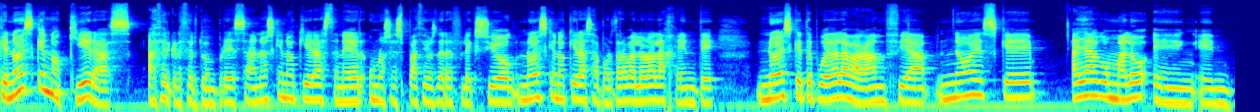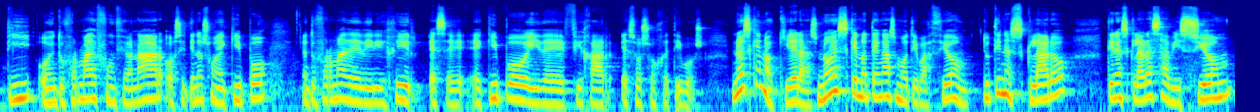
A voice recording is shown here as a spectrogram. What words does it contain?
Que no es que no quieras hacer crecer tu empresa, no es que no quieras tener unos espacios de reflexión, no es que no quieras aportar valor a la gente, no es que te pueda la vagancia, no es que hay algo malo en, ti o en tu forma de funcionar o si tienes un equipo, en tu forma de dirigir ese equipo y de fijar esos objetivos. No es que no quieras, no es que no tengas motivación, tú tienes claro, tienes clara esa visión.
